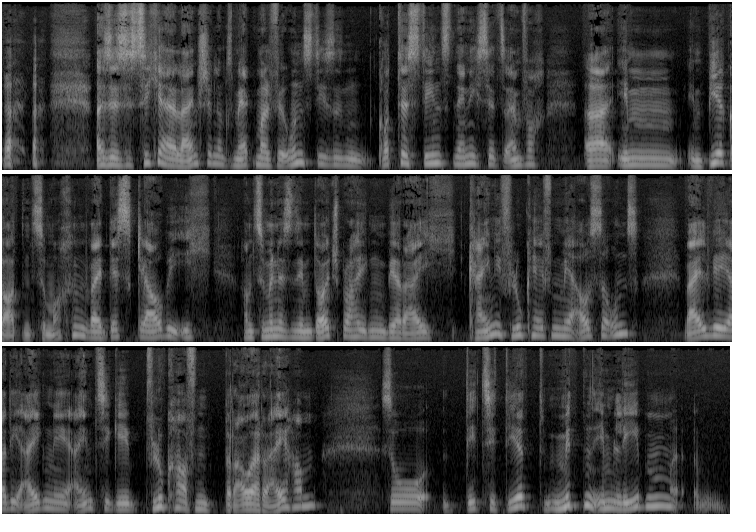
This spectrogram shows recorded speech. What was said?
also es ist sicher ein Alleinstellungsmerkmal für uns, diesen Gottesdienst, nenne ich es jetzt einfach, äh, im, im Biergarten zu machen, weil das, glaube ich, haben zumindest im deutschsprachigen Bereich keine Flughäfen mehr außer uns, weil wir ja die eigene einzige Flughafenbrauerei haben. So dezidiert mitten im Leben,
